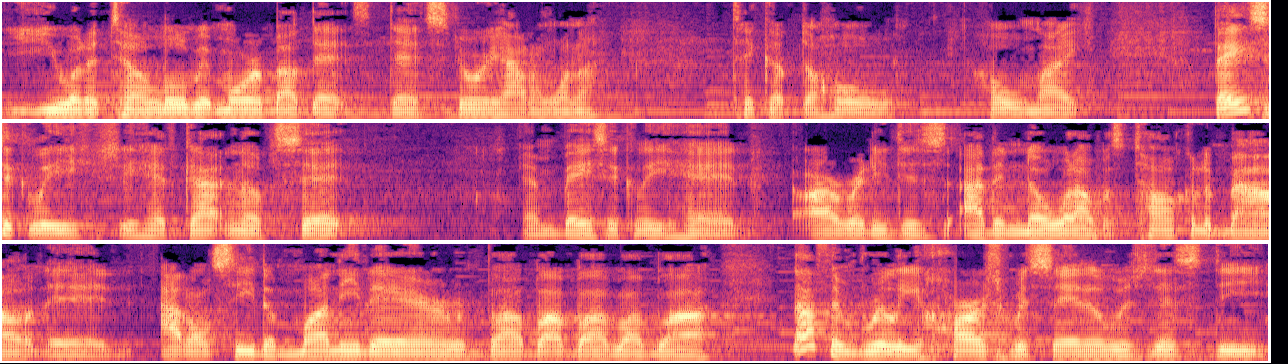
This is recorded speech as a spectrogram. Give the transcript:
you want to tell a little bit more about that that story? I don't want to take up the whole whole mic. Basically, she had gotten upset and basically had already just I didn't know what I was talking about and I don't see the money there blah blah blah blah blah. Nothing really harsh was said. It was just the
